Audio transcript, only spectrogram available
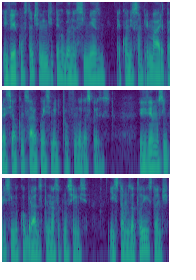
Viver constantemente interrogando a si mesmo é condição primária para se alcançar o conhecimento profundo das coisas. Vivemos sempre sendo cobrados por nossa consciência e estamos a todo instante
